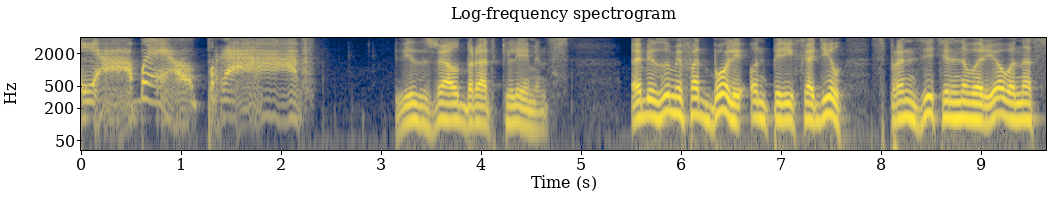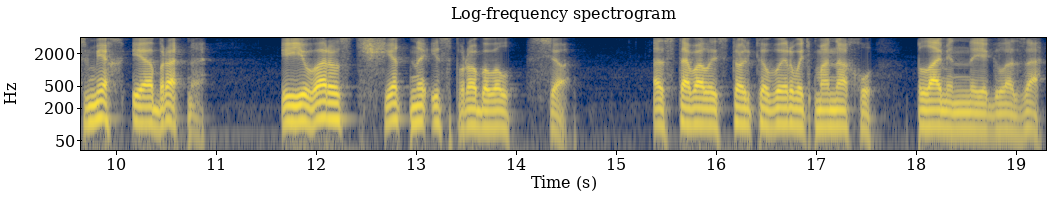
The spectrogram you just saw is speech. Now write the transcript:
Я был прав!» Визжал брат Клеменс. Обезумев от боли, он переходил с пронзительного рева на смех и обратно. И Еварус тщетно испробовал все. Оставалось только вырвать монаху пламенные глаза.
